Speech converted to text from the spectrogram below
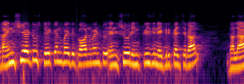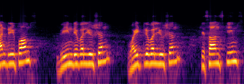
The initiatives taken by the government to ensure increase in agricultural, the land reforms, green revolution, white revolution, Kisan schemes,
